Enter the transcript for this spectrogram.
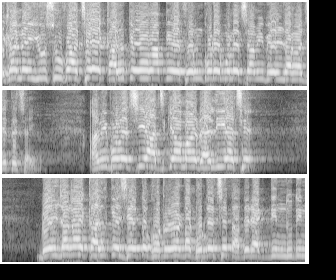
এখানে ইউসুফ আছে কালকেও আমাকে ফোন করে বলেছে, আমি বেলডাঙ্গা যেতে চাই। আমি বলেছি, আজকে আমার র্যালি আছে। বেলডাঙ্গায় কালকে যেহেতু ঘটনাটা ঘটেছে, তাদের একদিন দুদিন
